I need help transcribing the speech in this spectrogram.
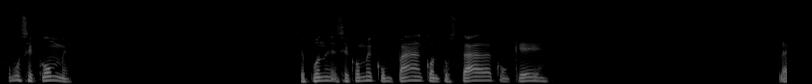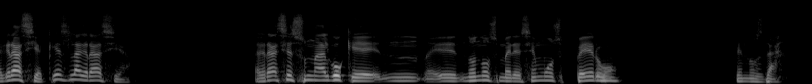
¿Cómo se come? Se, pone, se come con pan, con tostada, con qué? La gracia, ¿qué es la gracia? La gracia es un algo que mm, eh, no nos merecemos, pero se nos da,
